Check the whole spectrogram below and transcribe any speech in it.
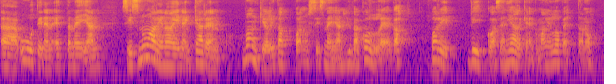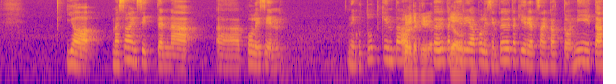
ää, uutinen, että meidän siis nuori nainen Kären vanki oli tappanut siis meidän hyvä kollega pari viikkoa sen jälkeen, kun mä olin lopettanut. Ja mä sain sitten nämä ää, poliisin niin kuin tutkintaa. Pöytäkirjat. Pöytäkirjaa, poliisin pöytäkirjat, sain katsoa niitä.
